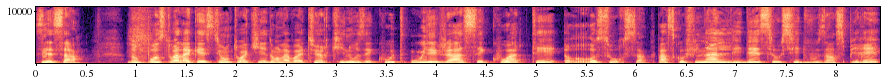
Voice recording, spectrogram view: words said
c'est ça. Donc pose-toi la question, toi qui es dans la voiture, qui nous écoute, déjà, c'est quoi tes ressources? Parce qu'au final, l'idée, c'est aussi de vous inspirer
